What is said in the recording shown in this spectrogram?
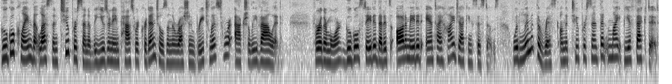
Google claimed that less than 2% of the username password credentials in the Russian breach list were actually valid. Furthermore, Google stated that its automated anti-hijacking systems would limit the risk on the 2% that might be affected,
